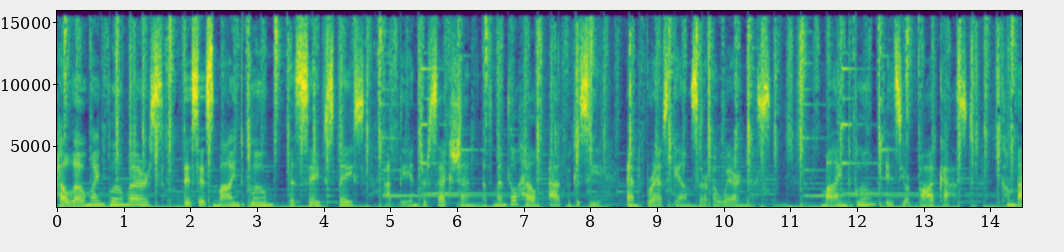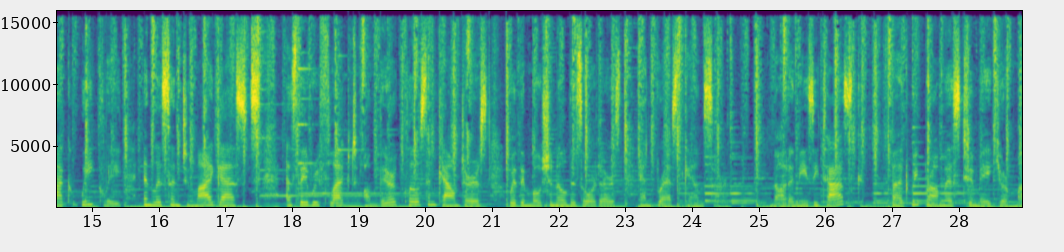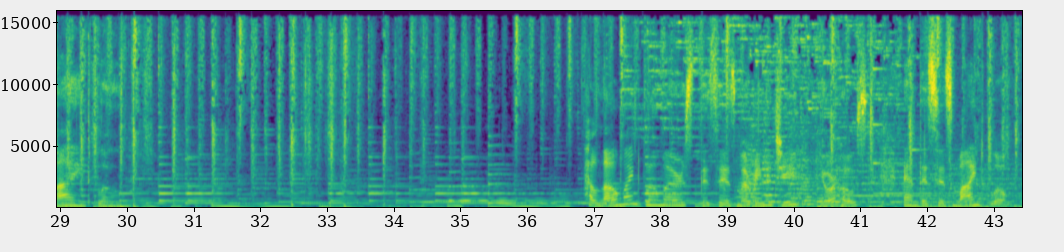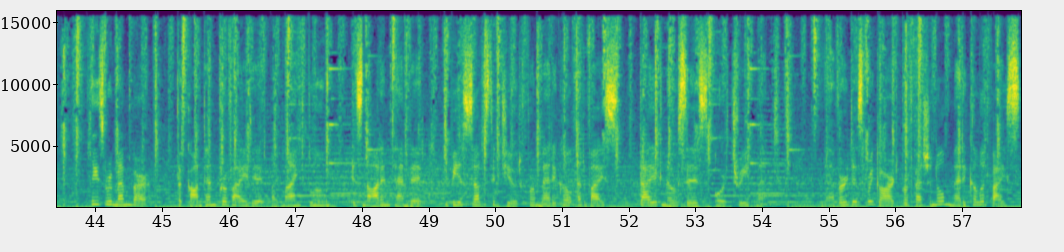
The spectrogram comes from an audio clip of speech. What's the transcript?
Hello, Mind Bloomers! This is Mind Bloom, the safe space at the intersection of mental health advocacy and breast cancer awareness. Mind Bloom is your podcast. Come back weekly and listen to my guests as they reflect on their close encounters with emotional disorders and breast cancer. Not an easy task, but we promise to make your mind bloom. Hello, Mind Bloomers. This is Marina G, your host, and this is Mind Bloom. Please remember, the content provided by Mind Bloom is not intended to be a substitute for medical advice, diagnosis, or treatment. Never disregard professional medical advice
